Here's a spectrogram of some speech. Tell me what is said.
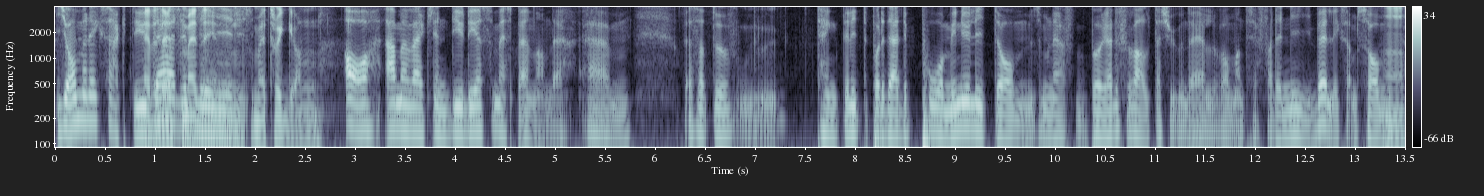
Ja men exakt, det är ju är det det som det är blir din, som är triggern? Ja, ja men verkligen. Det är ju det som är spännande. Um, jag satt och tänkte lite på det där. Det påminner ju lite om som när jag började förvalta 2011 och man träffade Nibe liksom som Mm.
